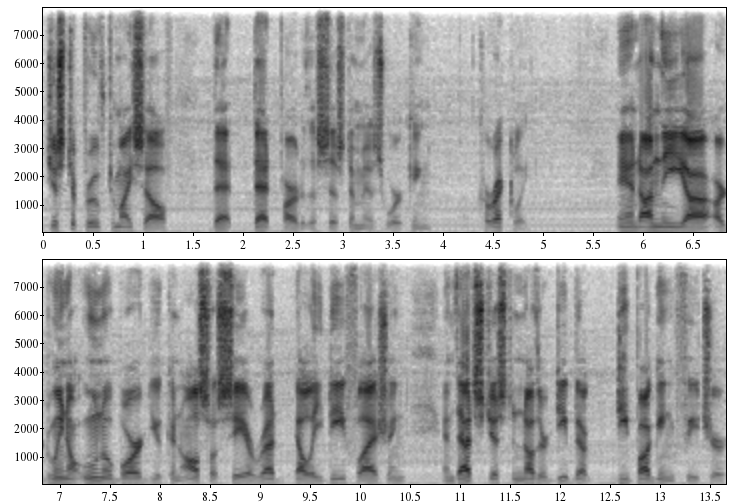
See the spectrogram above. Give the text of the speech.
just to prove to myself that that part of the system is working correctly. And on the uh, Arduino Uno board you can also see a red LED flashing and that's just another debug debugging feature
